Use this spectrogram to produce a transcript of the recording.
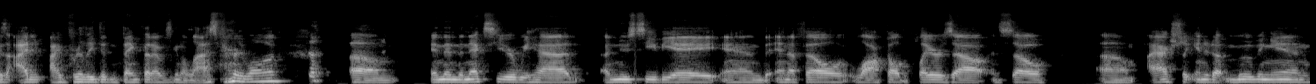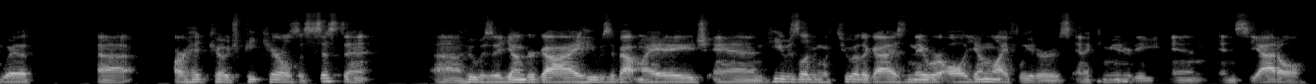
because I, I really didn't think that I was going to last very long. um, and then the next year we had a new CBA and the NFL locked all the players out. And so um, I actually ended up moving in with uh, our head coach, Pete Carroll's assistant, uh, who was a younger guy. He was about my age, and he was living with two other guys, and they were all young life leaders in a community in in Seattle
